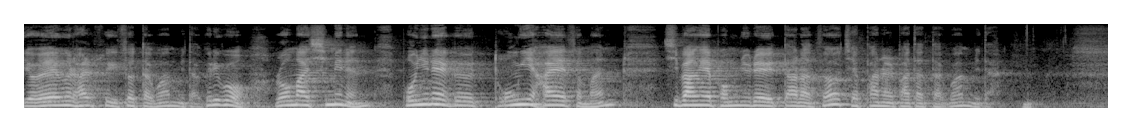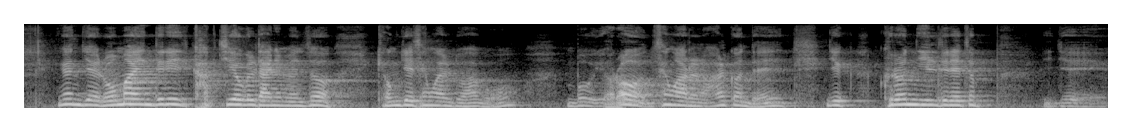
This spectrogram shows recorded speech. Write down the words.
여행을 할 수 있었다고 합니다. 그리고 로마 시민은 본인의 그 동의 하에서만 지방의 법률에 따라서 재판을 받았다고 합니다. 그러니까 이제 로마인들이 각 지역을 다니면서 경제 생활도 하고 뭐 여러 생활을 할 건데 이제 그런 일들에서 이제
